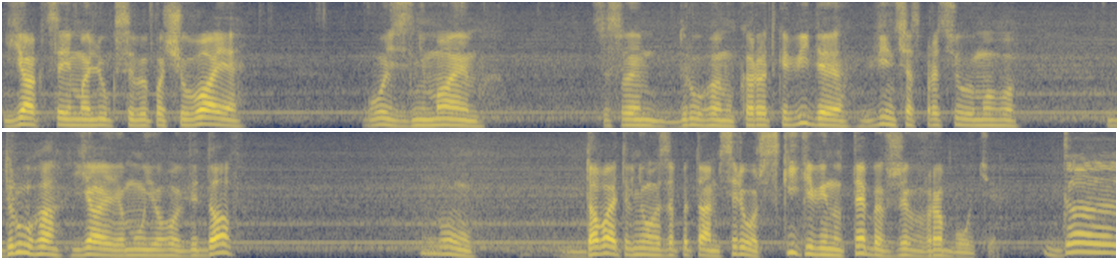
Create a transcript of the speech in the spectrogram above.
як цей малюк себе почуває. Ось знімаємо зі своїм другом коротке відео. Він зараз працює у мого друга, я йому його віддав. Ну, давайте в нього запитаємо. Сереж, скільки він у тебе вже в роботі? Да,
